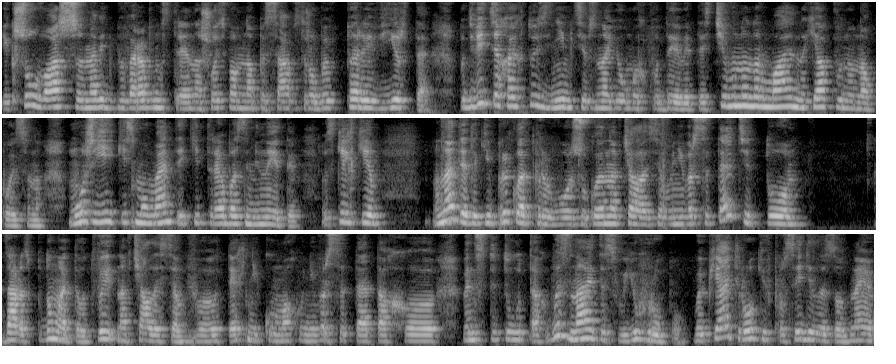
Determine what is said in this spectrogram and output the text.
Якщо ваш навіть Беверабунгстрена щось вам написав, зробив, перевірте. Подивіться, хай хтось з німців знайомих подивитесь, чи воно нормально, як воно написано. Може, є якісь моменти, які треба змінити. Оскільки, знаєте, я такий приклад привожу, коли я навчалася в університеті, то зараз подумайте, от ви навчалися в технікумах, університетах, е, в інститутах, ви знаєте свою групу. Ви 5 років просиділи з однею.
